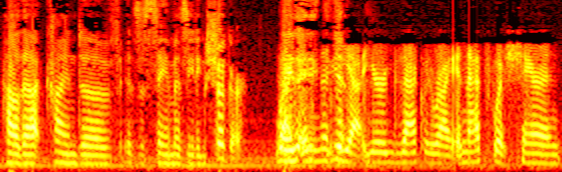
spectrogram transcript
how that kind of is the same as eating sugar. Right. and yeah, you're exactly right. And that's what Sharon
